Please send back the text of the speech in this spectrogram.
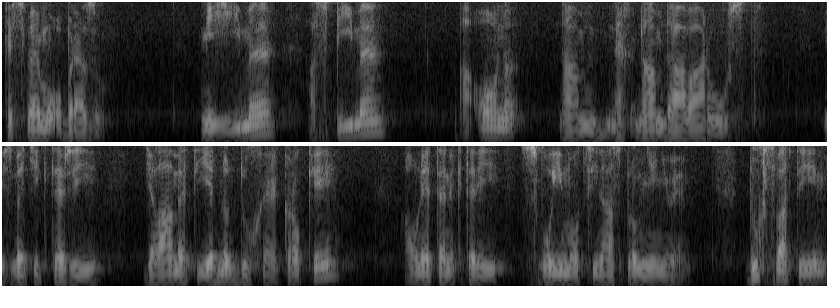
ke svému obrazu. My jíme a spíme a On nám, nám dává růst. My jsme ti, kteří děláme ty jednoduché kroky a On je ten, který svojí mocí nás proměňuje. Duch svatý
